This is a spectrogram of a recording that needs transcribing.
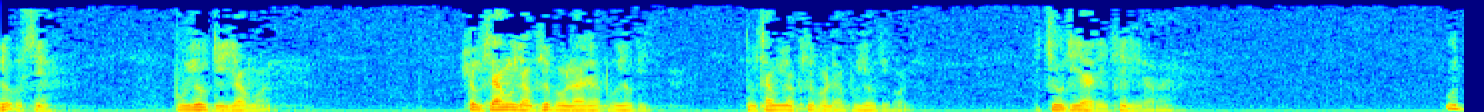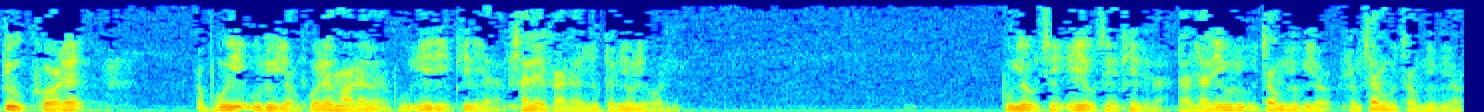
ရုပ်အစဉ်ပူရုပ်တွေရောက်ပါ လှုပ်ရှားမှုကြောင့်ဖြစ်ပေါ်လာတဲ့ပူရုပ်တွေလှုပ်ရှားမှုကြောင့်ဖြစ်ပေါ်လာတဲ့ပူရုပ်တွေပေါ့အကျိုးတရားတွေဖြစ်နေတာပဲဥတုခေါ်တဲ့အပူအေးဥရုရောက်ကိုယ်ထဲမှာလည်းအပူအေးတွေဖြစ်နေရတာဖြတ်တဲ့အခါလည်းရုပ်တစ်မျိုးတွေပေါ့လေပူရုပ်စဉ်အေးရုပ်စဉ်ဖြစ်နေတာဒါရာဇီဥရုအကြောင်းပြုပြီးတော့လှုပ်ရှားမှုအကြောင်းပြုပြီးတော့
